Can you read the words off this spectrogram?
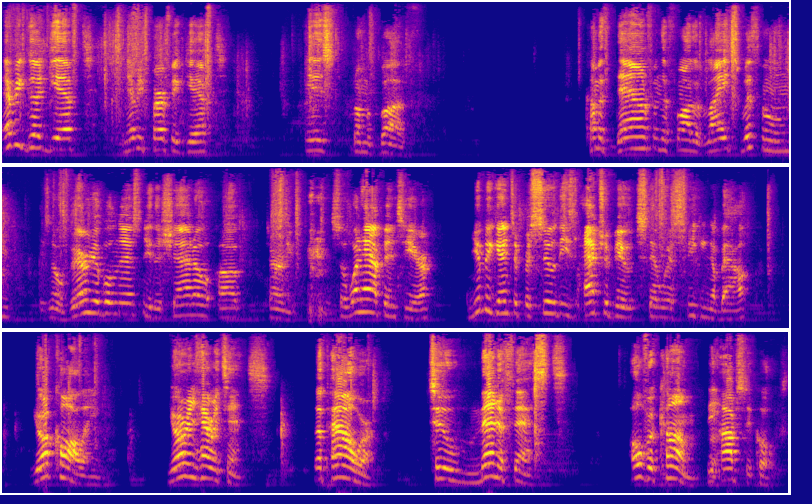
Every good gift and every perfect gift is from above. Cometh down from the Father of lights, with whom is no variableness, neither shadow of turning. so, what happens here? When you begin to pursue these attributes that we're speaking about, your calling, your inheritance, the power to manifest, overcome the obstacles,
